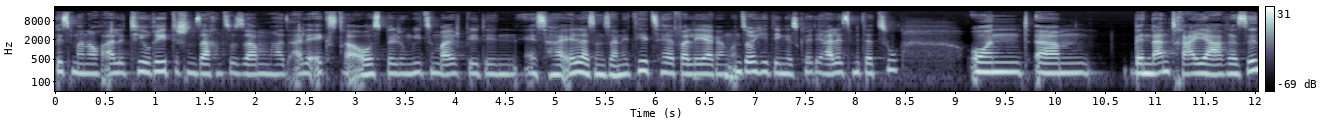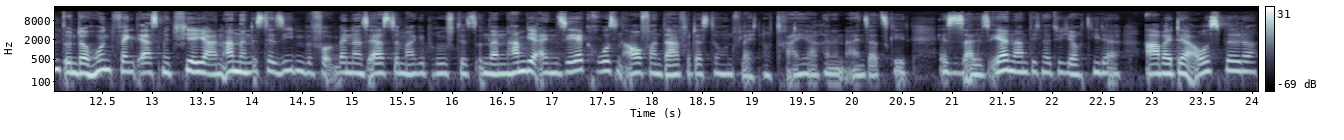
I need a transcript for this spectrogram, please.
bis man auch alle theoretischen Sachen zusammen hat, alle extra Ausbildung, wie zum Beispiel den SHL, also den Sanitätshelferlehrgang und solche Dinge. Es gehört ja alles mit dazu. Und ähm, wenn dann drei Jahre sind und der Hund fängt erst mit vier Jahren an, dann ist er sieben, bevor, wenn er das erste Mal geprüft ist. Und dann haben wir einen sehr großen Aufwand dafür, dass der Hund vielleicht noch drei Jahre in den Einsatz geht. Es ist alles ehrenamtlich, natürlich auch die der Arbeit der Ausbilder.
